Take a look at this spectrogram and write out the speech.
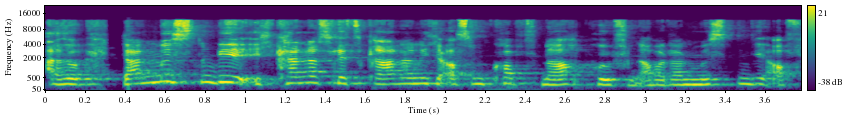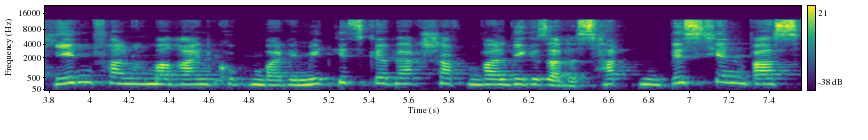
Also dann müssten wir, ich kann das jetzt gerade nicht aus dem Kopf nachprüfen, aber dann müssten wir auf jeden Fall nochmal reingucken bei den Mitgliedsgewerkschaften, weil wie gesagt, es hat ein bisschen was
